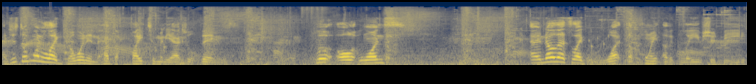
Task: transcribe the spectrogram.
I just don't want to like go in and have to fight too many actual things. Put all at once. I know that's like what the point of the glaive should be,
